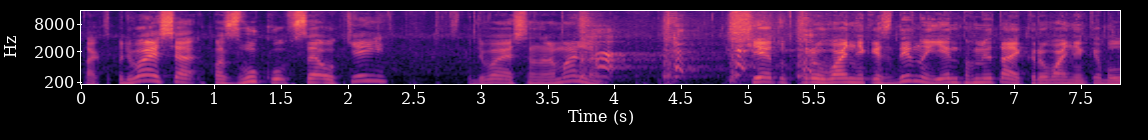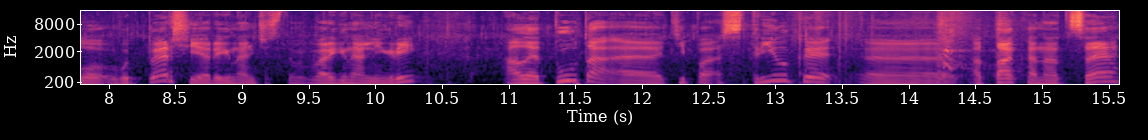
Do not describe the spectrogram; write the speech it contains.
Так, сподіваюся, по звуку все окей. Сподіваюся, нормально. Ще тут керування якесь дивне, я не пам'ятаю керування, яке було в першій оригінальній, в оригінальній грі. Але тут, е, типа, стрілки, е, атака на С,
